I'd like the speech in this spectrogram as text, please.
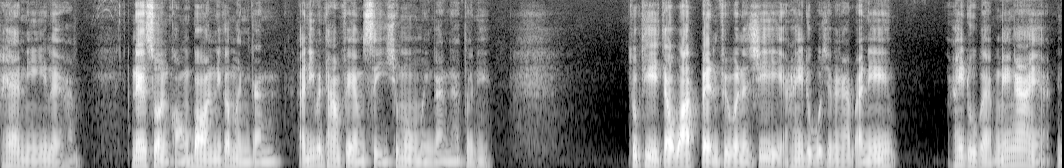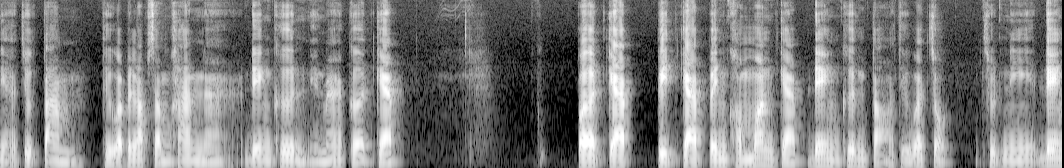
แค่นี้เลยครับ ในส่วนของบอลนี่ก็เหมือนกัน อันนี้เป็นทำเฟรม4 ชั่วโมงเหมือนกันนะตัวนี้ ทุกทีจะวัดเป็นฟิ b o นัชชีให้ดูใช่ไหมครับ อันนี้ให้ดูแบบง่ายๆอะเนี่ยจุดต่ำถือว่าเป็นรับสำคัญอะเด้งขึ้นเห็นไหมเกิดแกลบเปิดแกลบปิดแกลบเป็นคอมมอนแกลบเด้งขึ้นต่อถือว่าจบ ชุดนี้เด้ง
